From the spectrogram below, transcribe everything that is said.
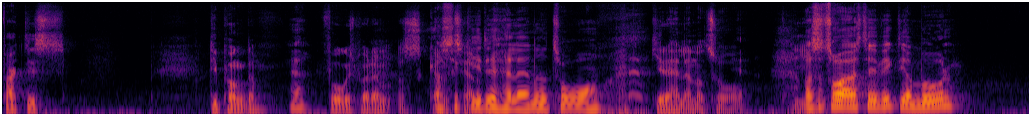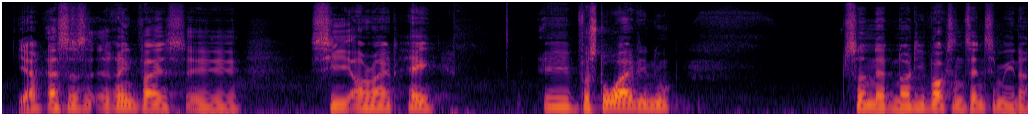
faktisk de punkter. Ja. Fokus på dem, og så Og så give det halvandet to år. Giv det halvandet to år. Fordi- Og så tror jeg også, det er vigtigt at måle. Ja, Altså rent faktisk øh, sige, alright, hey, øh, hvor store er de nu? Sådan at når de er vokset en centimeter,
